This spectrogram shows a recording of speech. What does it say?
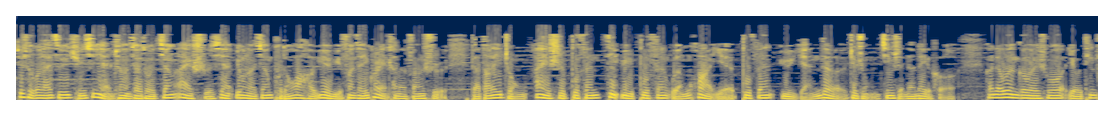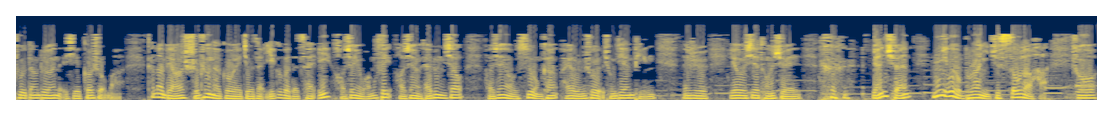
这首歌来自于群星演唱，叫做《将爱实现》，用了将普通话和粤语放在一块演唱的方式，表达了一种爱是不分地域、不分文化、也不分语言的这种精神的内核。刚才问各位说，有听出当中有哪些歌手吗？看到比较实诚的各位就在一个个的猜，诶，好像有王菲，好像有邰正宵，好像有苏永康，还有人说有熊天平，但是也有一些同学，呵 呵袁泉，你以为我不知道你去搜了哈？说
